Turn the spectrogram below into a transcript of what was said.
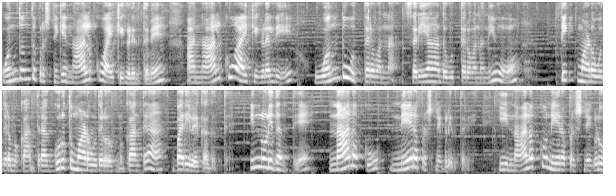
ಒಂದೊಂದು ಪ್ರಶ್ನೆಗೆ ನಾಲ್ಕು ಆಯ್ಕೆಗಳಿರ್ತವೆ. ಆ ನಾಲ್ಕು ಆಯ್ಕೆಗಳಲ್ಲಿ ಒಂದು ಉತ್ತರವನ್ನು, ಸರಿಯಾದ ಉತ್ತರವನ್ನು ನೀವು ಟಿಕ್ ಮಾಡುವುದರ ಮುಖಾಂತರ, ಗುರುತು ಮಾಡುವುದರ ಮುಖಾಂತರ ಬರಿಬೇಕಾಗುತ್ತೆ. ಇನ್ನುಳಿದಂತೆ ನಾಲ್ಕು ನೇರ ಪ್ರಶ್ನೆಗಳಿರ್ತವೆ. ಈ ನಾಲ್ಕು ನೇರ ಪ್ರಶ್ನೆಗಳು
